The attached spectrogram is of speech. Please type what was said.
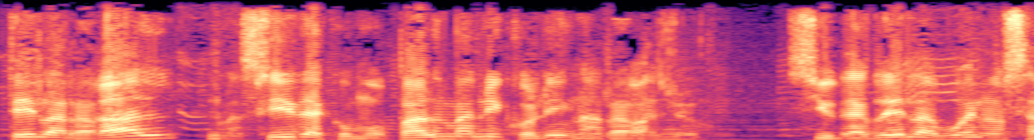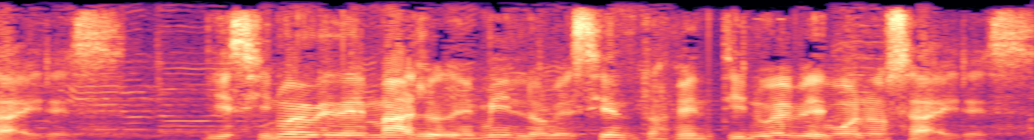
Estela Raval, nacida como Palma Nicolina Raballo, Ciudadela, Buenos Aires. 19 de mayo de 1929, Buenos Aires.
